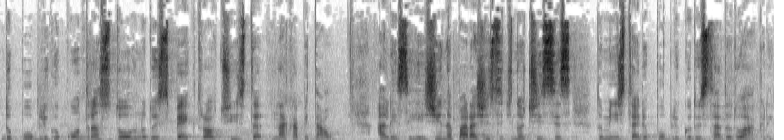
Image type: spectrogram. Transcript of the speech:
do público com transtorno do espectro autista na capital. Alice Regina, para a Agência de Notícias do Ministério Público do Estado do Acre.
